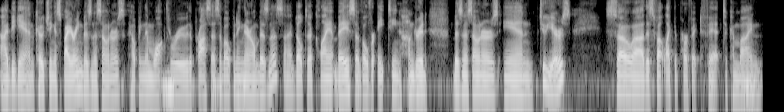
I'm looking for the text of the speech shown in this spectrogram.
I began coaching aspiring business owners, helping them walk mm-hmm. through the process of opening their own business. I built a client base of over 1,800 business owners in two years. So uh, this felt like the perfect fit to combine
